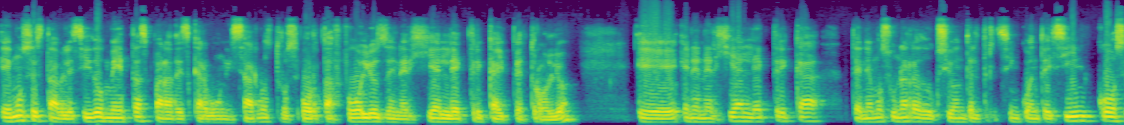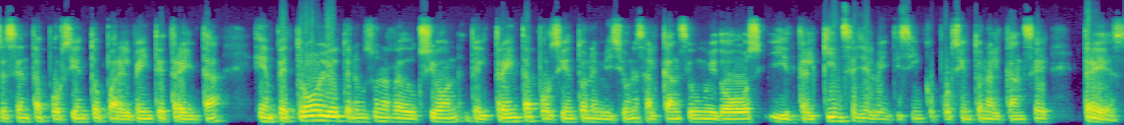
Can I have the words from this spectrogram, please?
Hemos establecido metas para descarbonizar nuestros portafolios de energía eléctrica y petróleo. Eh, en energía eléctrica tenemos una reducción del 55-60% para el 2030. En petróleo tenemos una reducción del 30% en emisiones alcance 1 y 2 y entre el 15 y el 25% en alcance 3.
